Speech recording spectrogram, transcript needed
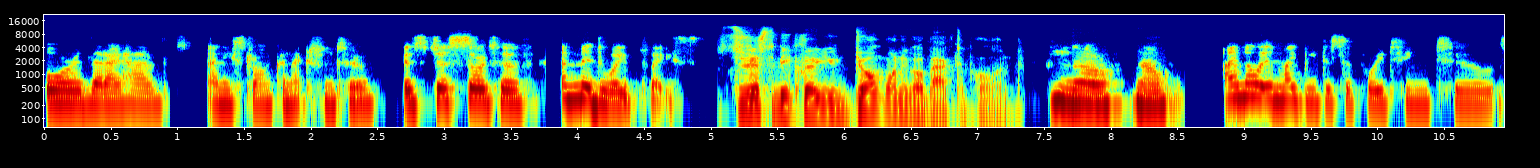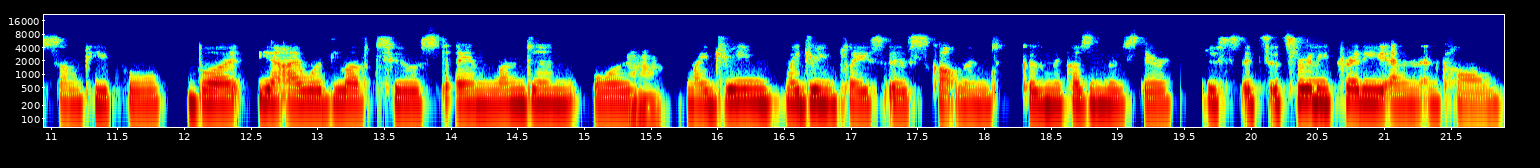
or that I have any strong connection to. It's just sort of a midway place. So just to be clear, you don't want to go back to Poland. No, no. I know it might be disappointing to some people, but yeah, I would love to stay in London or mm-hmm. my dream my dream place is Scotland because my cousin lives there. Just it's it's really pretty and, and calm.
